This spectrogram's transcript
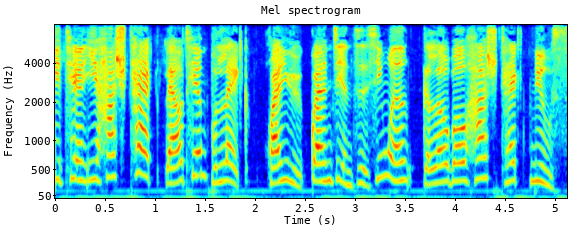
一天一 hashtag 聊天不累，环宇关键字新闻 global hashtag news。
